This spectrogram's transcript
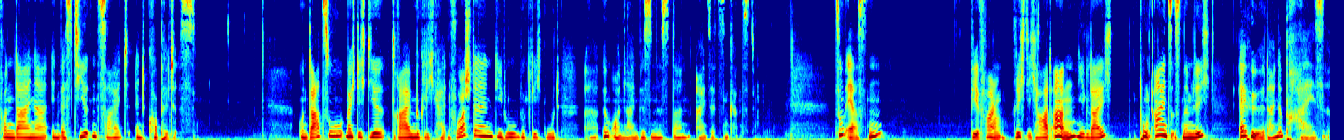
von deiner investierten Zeit entkoppelt ist. Und dazu möchte ich dir drei Möglichkeiten vorstellen, die du wirklich gut äh, im Online-Business dann einsetzen kannst. Zum ersten wir fangen richtig hart an, hier gleich. Punkt 1 ist nämlich, erhöhe deine Preise.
